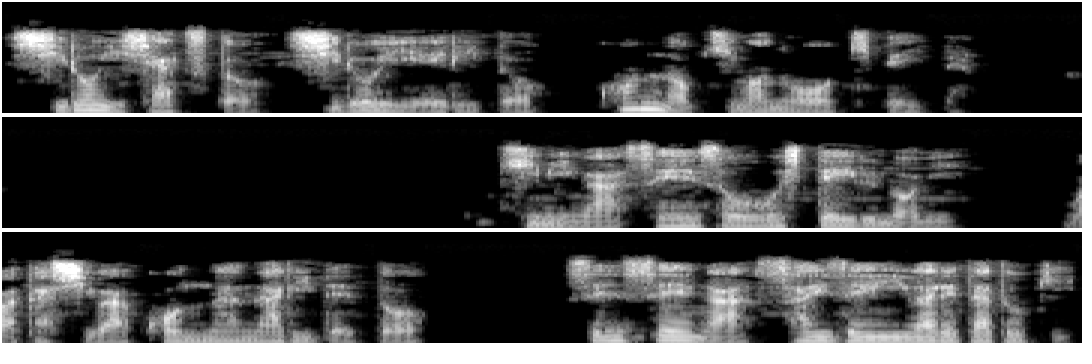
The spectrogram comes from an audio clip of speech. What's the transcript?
白いシャツと白い襟と紺の着物を着ていた。君が清掃をしているのに、私はこんななりでと、先生が最前言われたとき、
